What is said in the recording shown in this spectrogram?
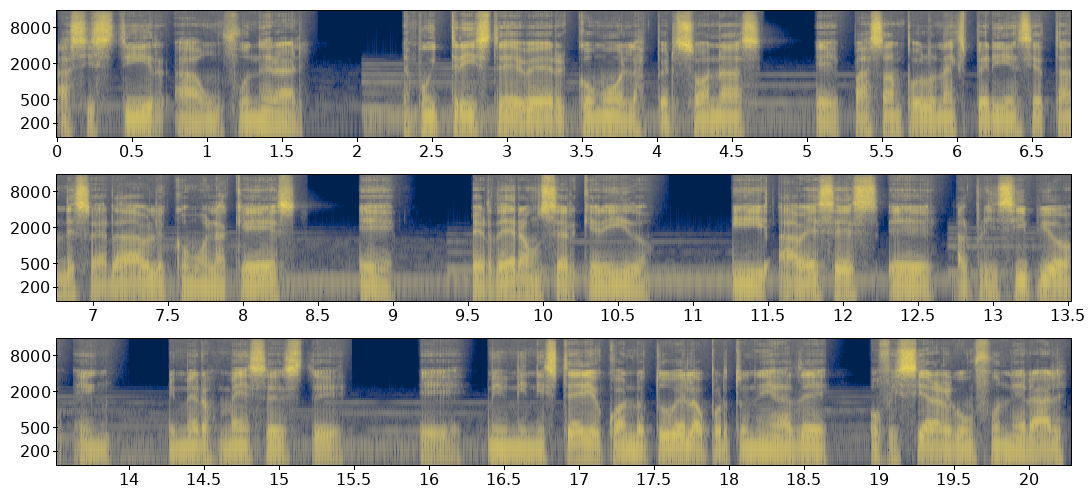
asistir a un funeral. Es muy triste ver cómo las personas eh, pasan por una experiencia tan desagradable como la que es eh, perder a un ser querido. Y a veces eh, al principio, en primeros meses de mi ministerio, cuando tuve la oportunidad de oficiar algún funeral,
